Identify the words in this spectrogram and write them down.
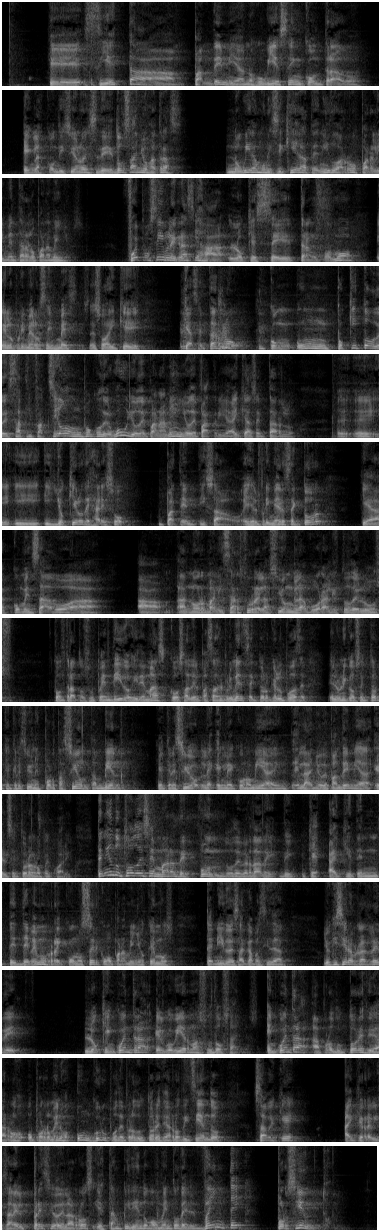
que si esta pandemia nos hubiese encontrado en las condiciones de dos años atrás, no hubiéramos ni siquiera tenido arroz para alimentar a los panameños. Fue posible gracias a lo que se transformó en los primeros seis meses. Eso hay que, aceptarlo con un poquito de satisfacción, un poco de orgullo de panameño, de patria, hay que aceptarlo. Eh, eh, y, yo quiero dejar eso patentizado. Es el primer sector que ha comenzado a, a, normalizar su relación laboral. Esto de los contratos suspendidos y demás, cosa del pasado, el primer sector que lo puede hacer, el único sector que creció en exportación también, que creció en la economía en el año de pandemia, el sector agropecuario. Teniendo todo ese mar de fondo, de verdad, de, que hay que debemos reconocer como panameños que hemos tenido esa capacidad, yo quisiera hablarle de lo que encuentra el gobierno a sus dos años. Encuentra a productores de arroz, o por lo menos un grupo de productores de arroz, diciendo, ¿sabe qué? Hay que revisar el precio del arroz y están pidiendo un aumento del 20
